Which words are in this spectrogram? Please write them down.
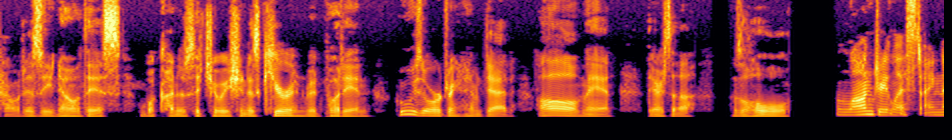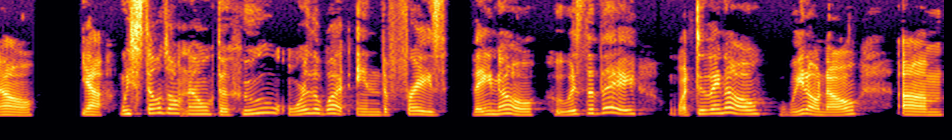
How does he know this? What kind of situation has Kieran been put in? Who's ordering him dead? Oh man, there's a there's a whole laundry list, I know. Yeah, we still don't know the who or the what in the phrase they know. Who is the they? What do they know? We don't know. Um,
